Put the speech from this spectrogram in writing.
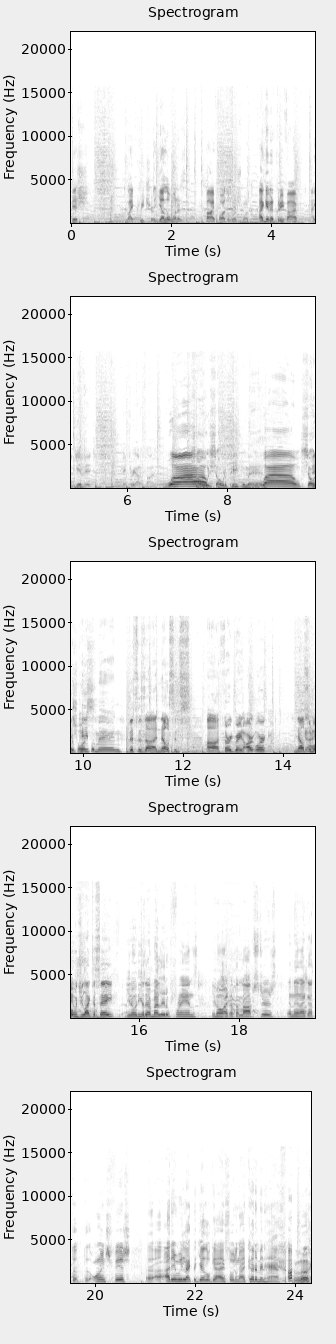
fish-like creature. The yellow one is by far the worst one. I give it a three five. I give it a 3 out of 5. Wow. Show, show the people, man. Wow. Show Fish the horse. people, man. This is uh, Nelson's uh, third grade artwork. Nelson, what would you like to say? You know, these are my little friends. You know, I got the lobsters, and then I got the, the orange fish. Uh, I, I didn't really like the yellow guy, so you know, I cut him in half. Look.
